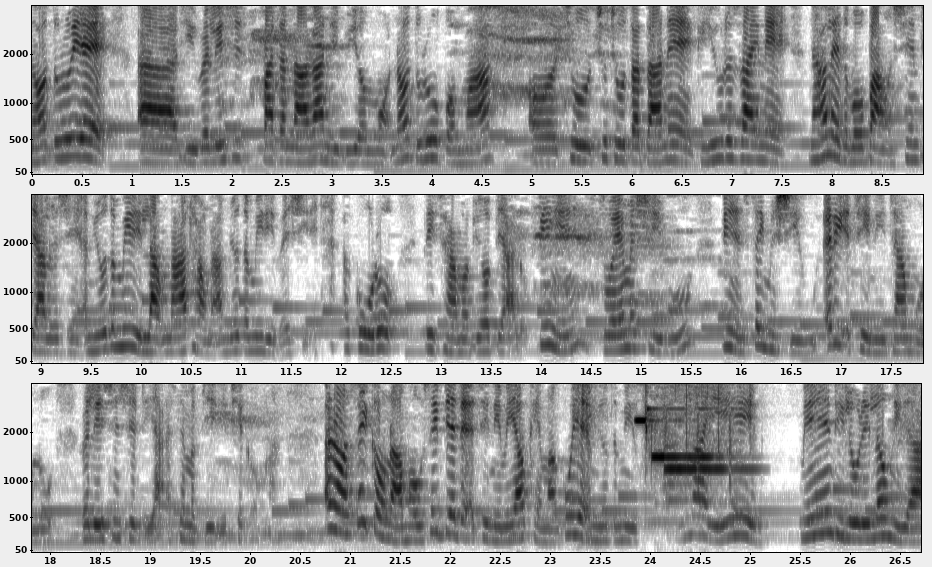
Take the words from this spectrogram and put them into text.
နော်သူတို့ရဲ့ အာဒီ relation partner ကနေပြီးတော့ပေါ့နော်သူတို့အပေါ်မှာဟောချိုချိုချိုတတာနဲ့ဂယူဒီဇိုင်းနဲ့နားလေသဘောပေါအောင်ရှင်းပြလို့ရှင်အမျိုးသမီးတွေလောက်နားထောင်တာအမျိုးသမီးတွေပဲရှိတယ်အကိုတို့သေချာမပြောပြလို့ပြီးရင်ဇွဲမရှိဘူးပြီးရင်စိတ်မရှိဘူးအဲ့ဒီအခြေအနေကြောင့်မို့လို့ relationship တွေကအဆင်မပြေဖြစ်ကုန်တာအဲ့တော့စိတ်ကုန်တာမဟုတ်စိတ်ပြက်တဲ့အခြေအနေမရောက်ခင်မှာကိုယ့်ရဲ့အမျိုးသမီးကိုမမရေ မင်းဒီလိုတွေလုပ်နေတာ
